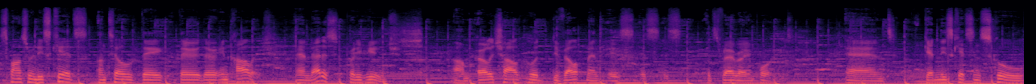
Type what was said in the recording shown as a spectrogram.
sponsoring these kids until they, they're, they're in college. And that is pretty huge. Um, early childhood development is, is, is it's very, very important. And getting these kids in school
